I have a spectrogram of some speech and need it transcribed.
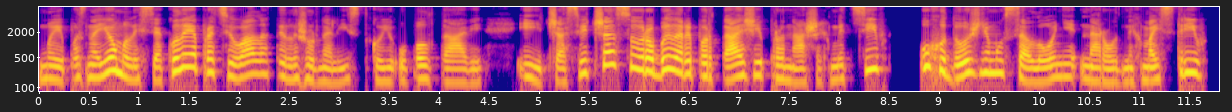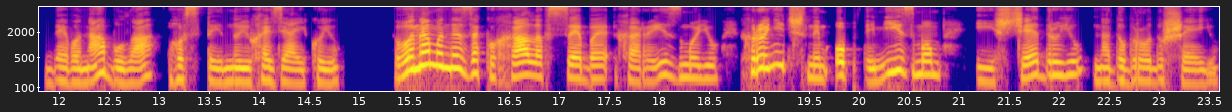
Ми познайомилися, коли я працювала тележурналісткою у Полтаві і час від часу робила репортажі про наших митців у художньому салоні народних майстрів, де вона була гостинною хазяйкою. Вона мене закохала в себе харизмою, хронічним оптимізмом і щедрою на добро душею.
